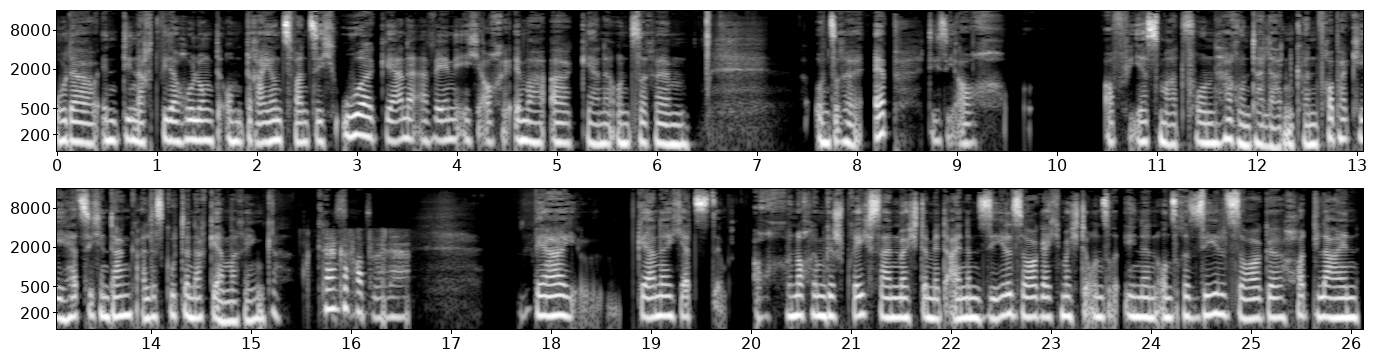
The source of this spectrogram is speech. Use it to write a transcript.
oder in die Nachtwiederholung um 23 Uhr. Gerne erwähne ich auch immer äh, gerne unsere, unsere App, die Sie auch auf Ihr Smartphone herunterladen können. Frau Paquet, herzlichen Dank. Alles Gute nach Germering. Danke, Frau Böhler. Wer gerne jetzt auch noch im Gespräch sein möchte mit einem Seelsorger. Ich möchte unsere, Ihnen unsere Seelsorge-Hotline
